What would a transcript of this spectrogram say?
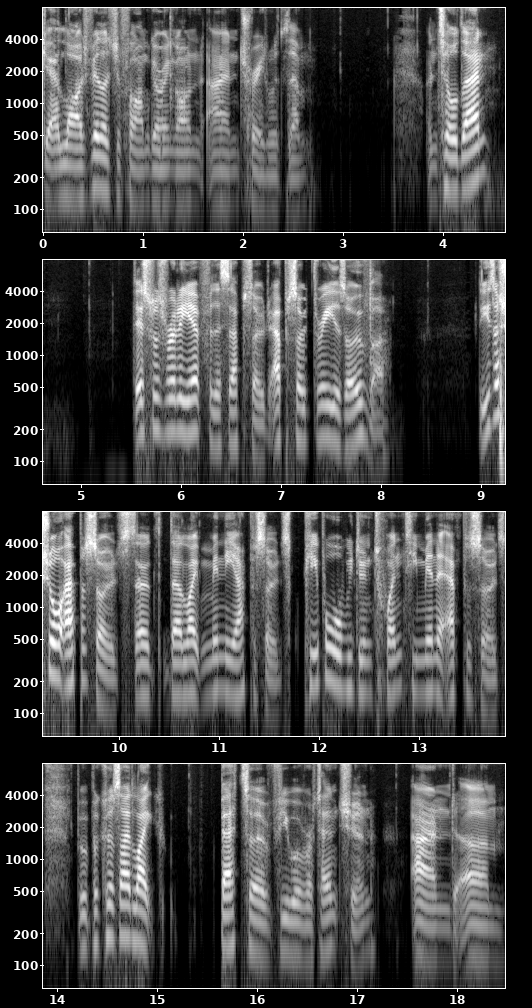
get a large villager farm going on and trade with them. Until then, this was really it for this episode. Episode three is over. These are short episodes. They're they're like mini episodes. People will be doing twenty minute episodes, but because I like better viewer retention and um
